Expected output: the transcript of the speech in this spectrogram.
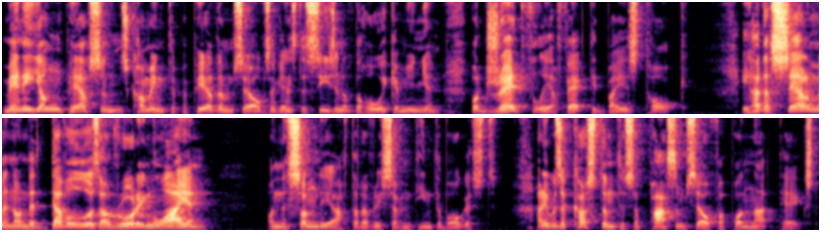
Many young persons coming to prepare themselves against the season of the Holy Communion were dreadfully affected by his talk. He had a sermon on the devil as a roaring lion on the Sunday after every 17th of August, and he was accustomed to surpass himself upon that text,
